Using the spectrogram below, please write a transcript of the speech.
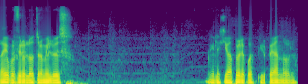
Verdad que prefiero el otro mil veces. Porque le esquivas pero le puedes ir pegando, boludo.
